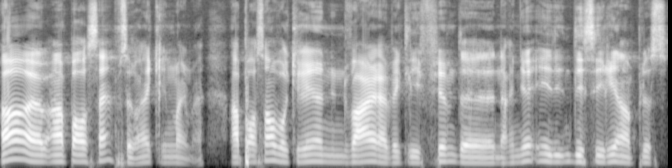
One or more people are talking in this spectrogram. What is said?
Ah, euh, en passant, c'est vraiment écrit de même. hein. En passant, on va créer un univers avec les films de Narnia et des, séries en plus.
